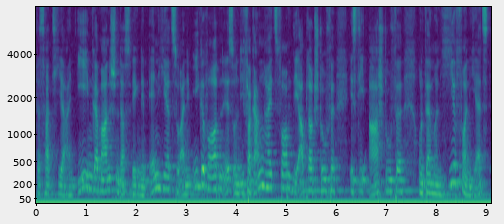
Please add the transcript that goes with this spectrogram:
Das hat hier ein i im Germanischen, das wegen dem n hier zu einem i geworden ist. Und die Vergangenheitsform, die Ablautstufe, ist die a-Stufe. Und wenn man hiervon jetzt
